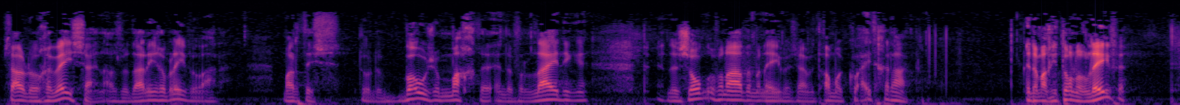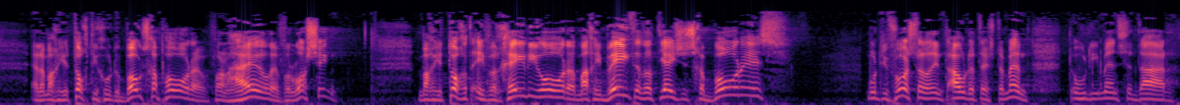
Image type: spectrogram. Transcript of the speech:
Zouden we geweest zijn als we daarin gebleven waren. Maar het is door de boze machten en de verleidingen en de zonde van Adam en Eva zijn we het allemaal kwijtgeraakt. En dan mag je toch nog leven. En dan mag je toch die goede boodschap horen van heil en verlossing. Mag je toch het evangelie horen. Mag je weten dat Jezus geboren is. Moet je voorstellen in het Oude Testament, hoe die mensen daar,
